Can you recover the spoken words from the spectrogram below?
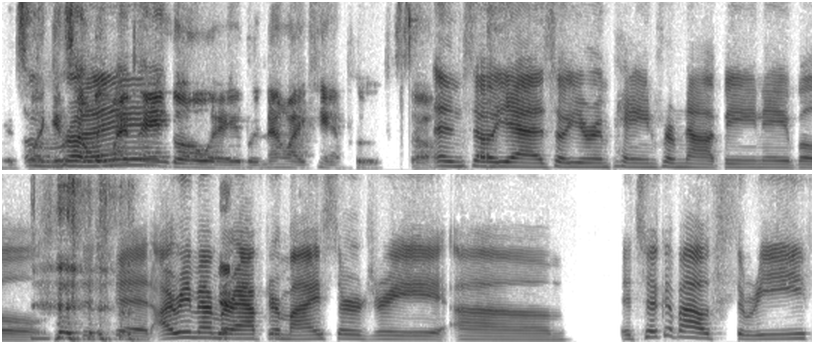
It's like it's right? helping my pain go away, but now I can't poop. So and so yeah, so you're in pain from not being able to shit. I remember yeah. after my surgery, um, it took about three,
